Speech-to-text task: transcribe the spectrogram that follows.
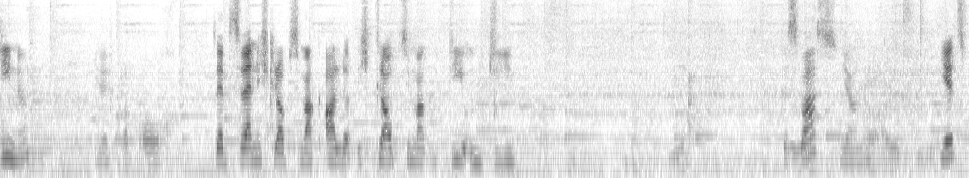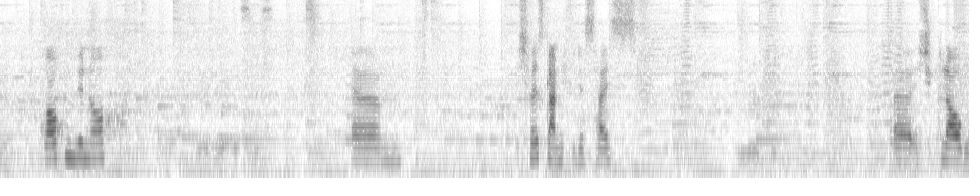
die, ne? Ja, ich glaube auch. Selbst wenn, ich glaube, sie mag alle. Ich glaube, sie mag die und die. Ja. Das war's? Ja. Jetzt. Brauchen wir noch. Ähm, ich weiß gar nicht, wie das heißt. Äh, ich glaube.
